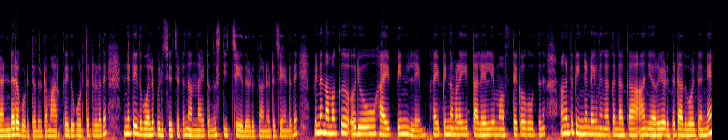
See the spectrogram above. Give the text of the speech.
രണ്ടര കൊടുത്തത് കേട്ടോ മാർക്ക് ചെയ്ത് കൊടുത്തിട്ടുള്ളത്. എന്നിട്ട് ഇതുപോലെ പിടിച്ച് വെച്ചിട്ട് നന്നായിട്ടൊന്ന് സ്റ്റിച്ച് ചെയ്തെടുക്കുകയാണ് കേട്ടോ ചെയ്യേണ്ടത്. പിന്നെ നമുക്ക് ഒരു ഹൈപ്പിനില്ലേ ഹൈപ്പിൻ നമ്മളെ ഈ തലയിൽ മഫ്തൊക്കെ കുത്തുന്ന അങ്ങനത്തെ പിന്നുണ്ടെങ്കിൽ നിങ്ങൾക്ക് എന്താക്കുക? ആ ഞെറി എടുത്തിട്ട് അതുപോലെ തന്നെ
